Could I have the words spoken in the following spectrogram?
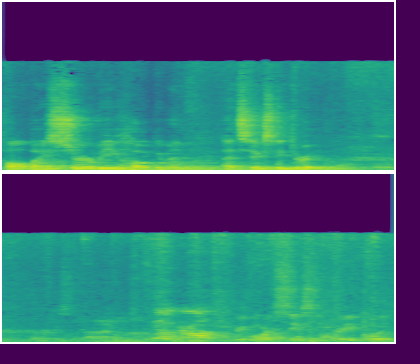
Followed by Serby Hogeman at 63. Go, girl. Three more 63, boys.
